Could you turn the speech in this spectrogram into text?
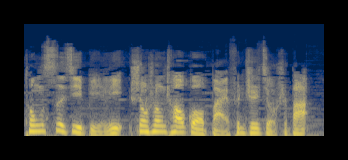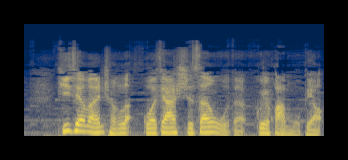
通四 G 比例双双超过百分之九十八，提前完成了国家“十三五”的规划目标。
